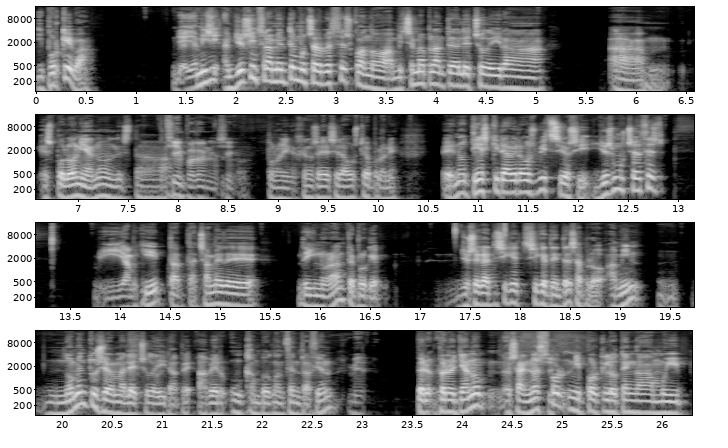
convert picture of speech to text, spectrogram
¿Y por qué va? Y a mí, yo sinceramente muchas veces cuando a mí se me plantea el hecho de ir a, es Polonia, ¿no? Donde está... Sí, Polonia, sí. Polonia, que no sé si era Austria o Polonia. Eh, no, tienes que ir a ver a Auschwitz sí o sí. Yo es muchas veces, y aquí tachame de, de ignorante, porque yo sé que a ti sí que, sí que te interesa, pero a mí no me entusiasma el hecho de ir a, ver un campo de concentración. pero, pero ya no, o sea, no es ni porque lo tenga muy,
